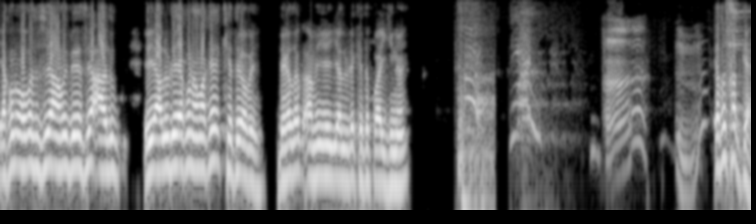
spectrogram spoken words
এখন অবশেষে আমি পেয়েছি আলু, এই আলুটা এখন আমাকে খেতে হবে। দেখা যাক আমি এই আলুটা খেতে পাই কিনা। এত স্বাদ কে?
